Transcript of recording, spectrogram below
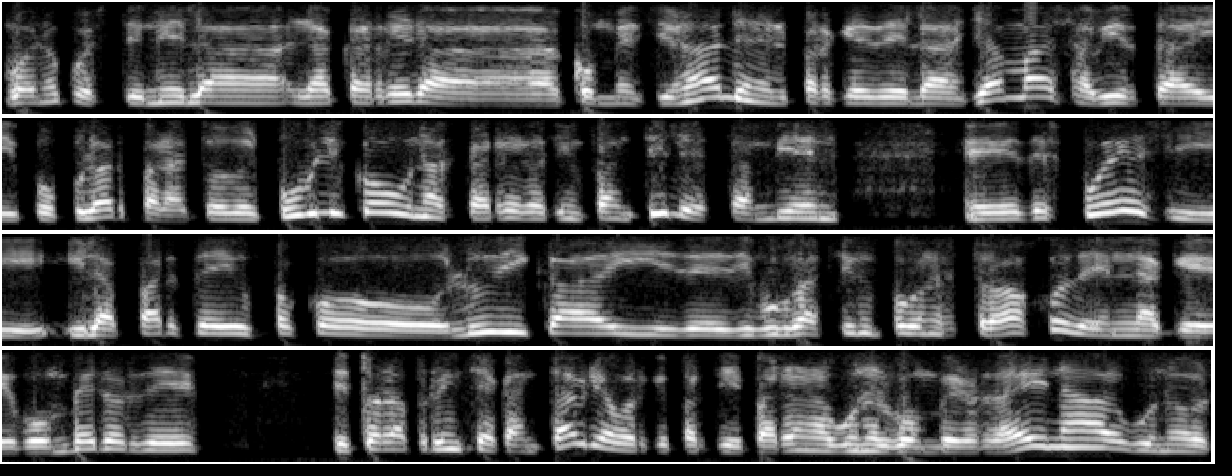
bueno, pues tiene la, la, carrera convencional en el Parque de las Llamas, abierta y popular para todo el público, unas carreras infantiles también eh, después y, y, la parte un poco lúdica y de divulgación un poco de nuestro trabajo, de, en la que bomberos de, de toda la provincia de Cantabria, porque participarán algunos bomberos de AENA, algunos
